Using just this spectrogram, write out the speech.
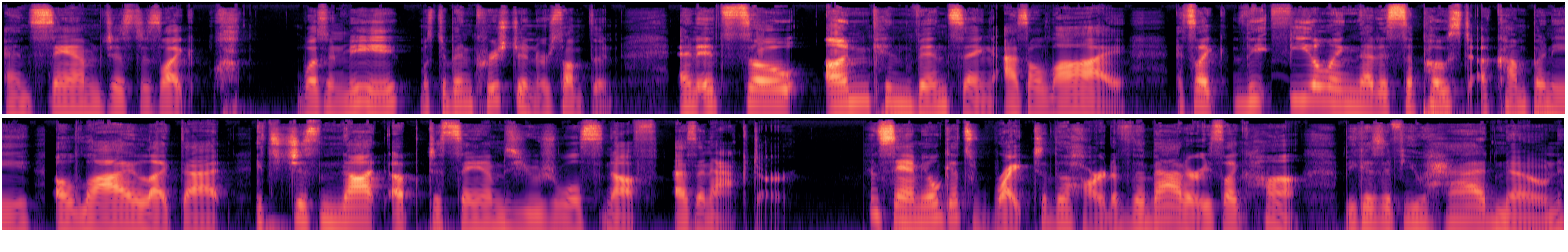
And Sam just is like, Wasn't me, must have been Christian or something. And it's so unconvincing as a lie. It's like the feeling that is supposed to accompany a lie like that it's just not up to Sam's usual snuff as an actor. And Samuel gets right to the heart of the matter. He's like, huh, because if you had known,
